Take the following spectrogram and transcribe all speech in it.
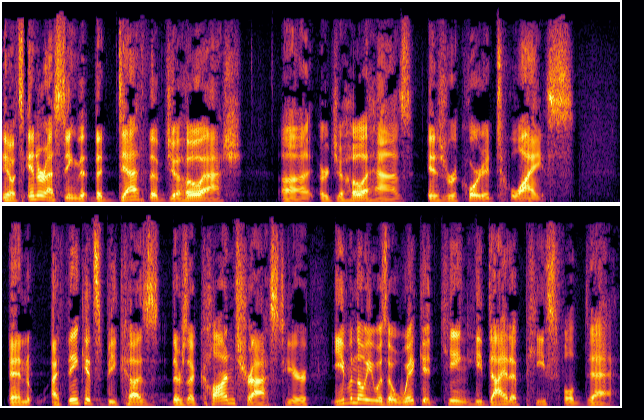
you know, it's interesting that the death of Jehoash uh, or Jehoahaz is recorded twice. And I think it's because there's a contrast here. Even though he was a wicked king, he died a peaceful death.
